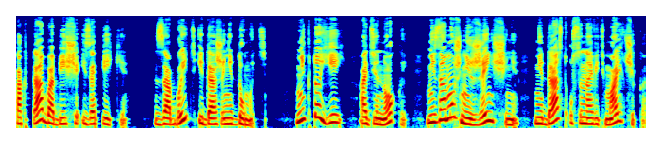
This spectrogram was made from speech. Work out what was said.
как та бабища из опеки. Забыть и даже не думать. Никто ей, одинокой, незамужней женщине, не даст усыновить мальчика.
